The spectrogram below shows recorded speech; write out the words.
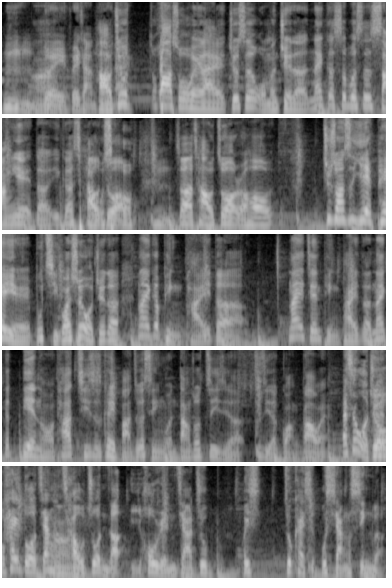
嗯嗯，啊对，非常好，就话说回来，就是我们觉得那个是不是商业的一个操操作作？嗯这操作，然后就算是业配也不奇怪，所以我觉得那一个品牌的那一间品牌的那个店哦，它其实可以把这个新闻当做自己的自己的广告，哎，但是我觉得太多这样的嗯操作，你知道以后人家就会就开始不相信了。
